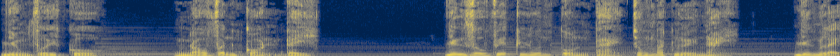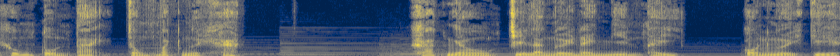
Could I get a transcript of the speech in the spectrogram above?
Nhưng với cô, nó vẫn còn đây. Những dấu vết luôn tồn tại trong mắt người này, nhưng lại không tồn tại trong mắt người khác. Khác nhau chỉ là người này nhìn thấy, còn người kia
